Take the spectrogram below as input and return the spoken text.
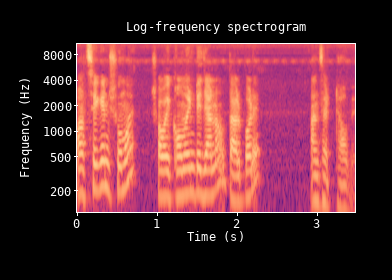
পাঁচ সেকেন্ড সময়, সবাই কমেন্টে জানাও, তারপরে আনসারটা হবে।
